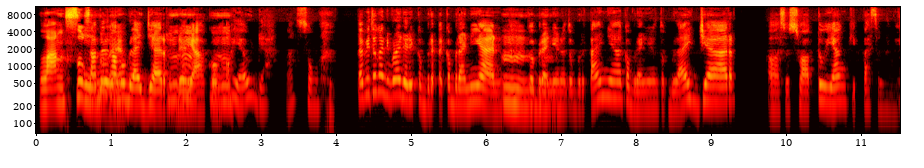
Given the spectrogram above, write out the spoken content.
Langsung sambil tuh ya. kamu belajar Mm-mm, dari aku mm-mm. oh ya udah langsung tapi itu kan dimulai dari keber- keberanian Mhm. keberanian untuk bertanya keberanian untuk belajar eh, sesuatu yang kita senangi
